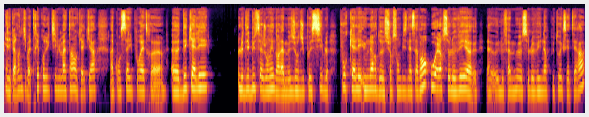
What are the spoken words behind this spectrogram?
il y a des personnes qui vont être très productives le matin, auquel cas, un conseil pourrait être décalé le début de sa journée dans la mesure du possible pour caler une heure de, sur son business avant, ou alors se lever, euh, le fameux se lever une heure plus tôt, etc.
